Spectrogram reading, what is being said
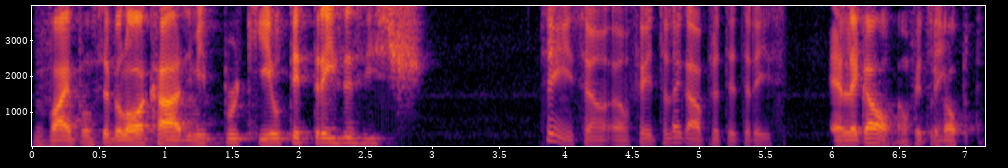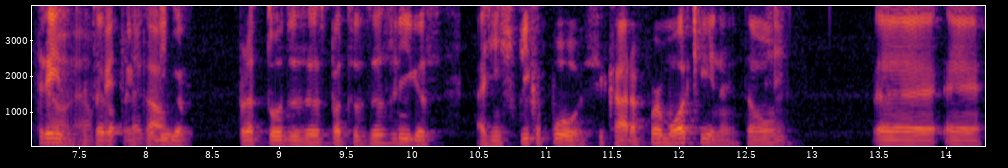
vai para um CBLOL Academy porque o T3 existe. Sim, isso é um, é feito legal para o T3. É legal, é um feito Sim. legal para o T3, é, um, é um feito legal para liga, para todas as para todas as ligas. A gente fica, pô, esse cara formou aqui, né? Então, é, é,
